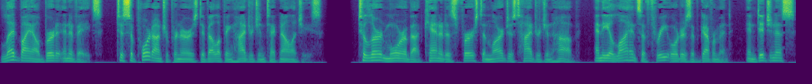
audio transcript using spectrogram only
led by Alberta Innovates, to support entrepreneurs developing hydrogen technologies. To learn more about Canada's first and largest hydrogen hub, and the alliance of three orders of government, Indigenous,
